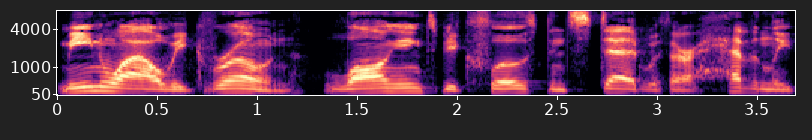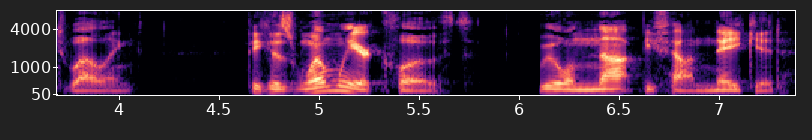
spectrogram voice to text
Meanwhile, we groan, longing to be clothed instead with our heavenly dwelling, because when we are clothed, we will not be found naked.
